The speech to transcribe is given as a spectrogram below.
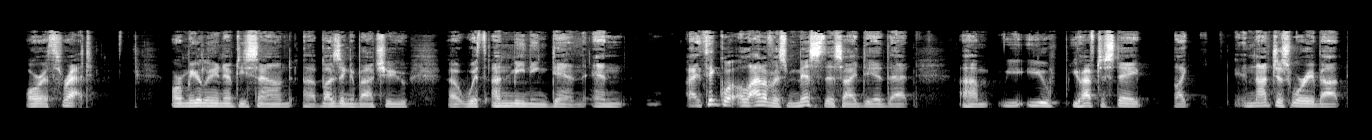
or a threat, or merely an empty sound uh, buzzing about you uh, with unmeaning din. And I think what a lot of us miss this idea that um, you you have to stay like and not just worry about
